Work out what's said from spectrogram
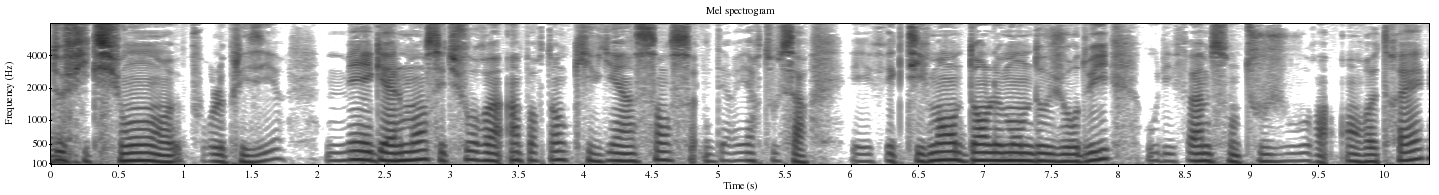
de fiction euh, pour le plaisir, mais également c'est toujours euh, important qu'il y ait un sens derrière tout ça. Et effectivement, dans le monde d'aujourd'hui, où les femmes sont toujours en retrait,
